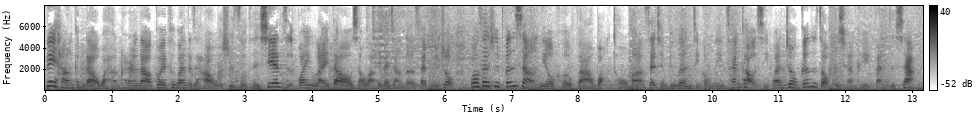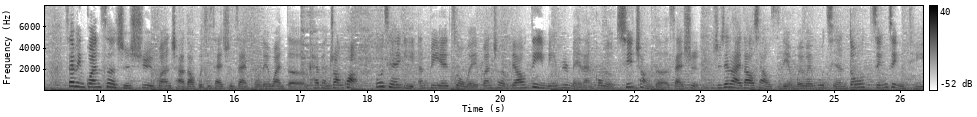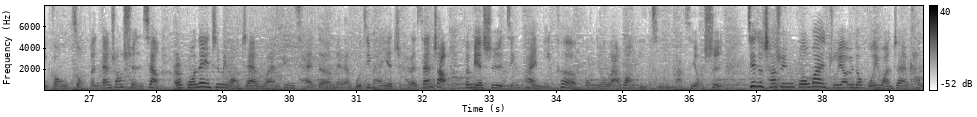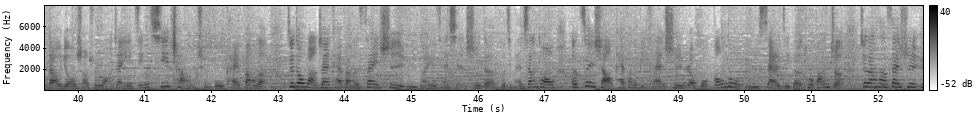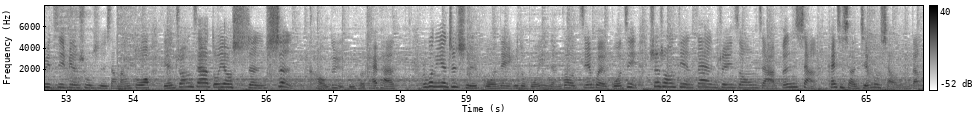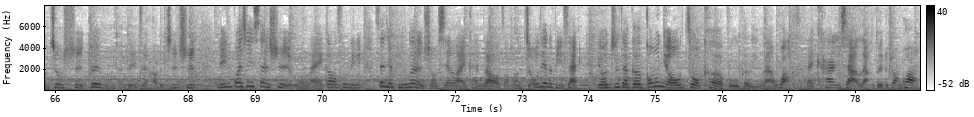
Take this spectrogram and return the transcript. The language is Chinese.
内行看不到，外行看热闹。各位客官，大家好，我是佐藤蝎子，欢迎来到小五郎黑白讲的赛评宇宙。我有赛事分享，你有合法网投吗？赛前评论仅供您参考，喜欢就跟着走，不喜欢可以反着下。赛评观测持续观察到国际赛事在国内外的开盘状况，目前以 NBA 作为观测标的，明日美兰共有七场的赛事，时间来到下午四点，微微目前都仅仅提供总分单双选项，而国内知名网站玩。运彩的美兰国际盘也只开了三场，分别是金块尼克、公牛篮网以及马刺勇士。接着查询国外主要运动博弈网站，看到有少数网站已经七场全部开放了。最多网站开放的赛事与玩运彩显示的国际盘相同，而最少开放的比赛是热火公路与塞尔吉克拓荒者。这两场赛事预计变数是相当多，连庄家都要审慎考虑如何开盘。如果你也支持国内运动博弈能够接轨国际，顺手点赞、追踪、加分享，开启小节目小铃铛，就是对我们团队最好的支持。您关心赛事，我来告诉您赛前评论。首先来看到早上九点的比赛，由芝加哥公牛做客布鲁克林篮网，来看一下两队的状况。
